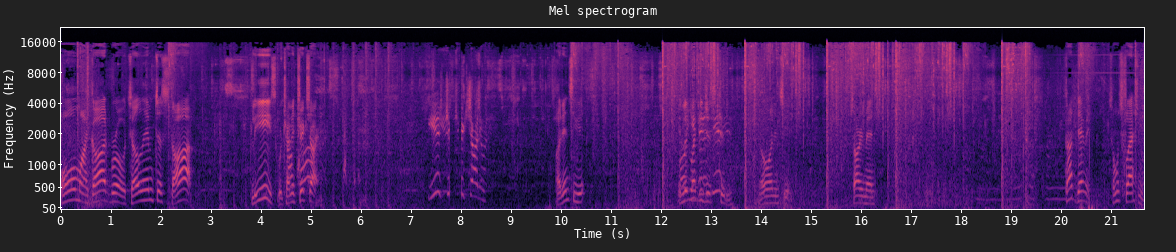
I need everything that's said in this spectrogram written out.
Oh my god, bro. Tell him to stop. Please, we're trying to trick shot. He is trick, trick shotting. I didn't see it. It Oh, looked you like he didn't just killed me. No, I didn't see it. Sorry, man. God damn it. Someone's flashing.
